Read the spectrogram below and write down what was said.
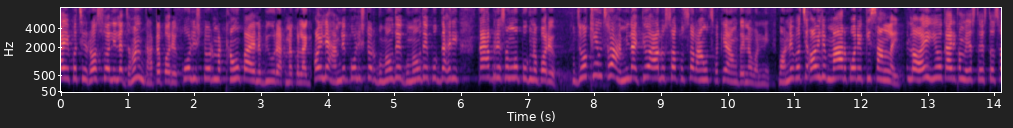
आएपछि रसुवालीलाई झन् घाटा पर्यो कोल्ड स्टोरमा ठाउँ पाएन बिउ राख्नको लागि। अहिले हामीले कोल्ड स्टोर घुमाउँदै घुमाउँदै पुग्दाखेरि काभ्रेसम्म पुग्नु पर्यो जोखिम छ हामीलाई त्यो आलु सकुशल आउँछ कि आउँदैन भन्ने। भनेपछि अहिले मार पर्यो किसानलाई। ल है यो कार्यक्रम यस्तो यस्तो छ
